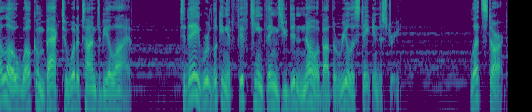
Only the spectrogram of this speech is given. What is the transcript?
Hello, welcome back to What a Time to Be Alive. Today we're looking at 15 things you didn't know about the real estate industry. Let's start.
